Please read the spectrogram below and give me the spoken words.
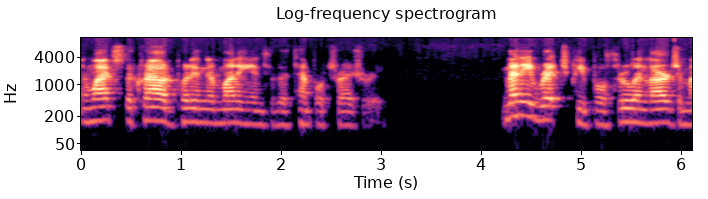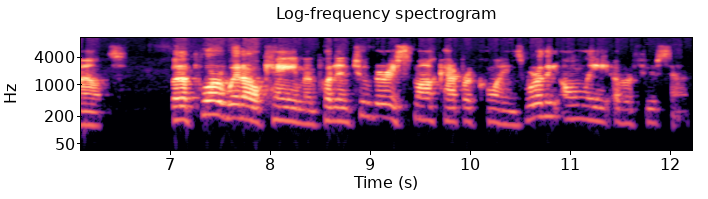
and watched the crowd putting their money into the temple treasury. Many rich people threw in large amounts, but a poor widow came and put in two very small copper coins, worthy only of a few cents.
